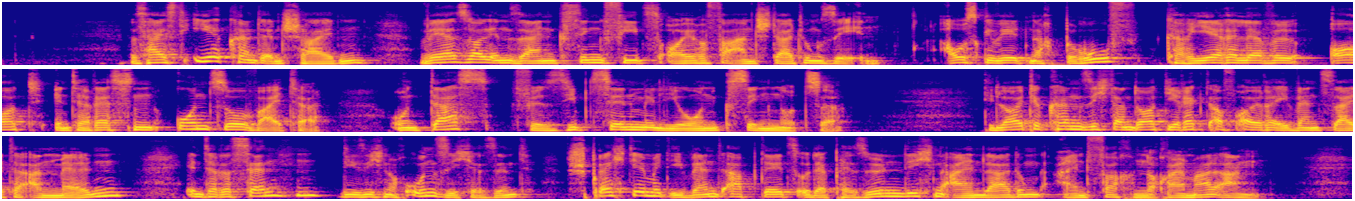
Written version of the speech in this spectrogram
Das heißt, ihr könnt entscheiden, wer soll in seinen Xing-Feeds eure Veranstaltung sehen. Ausgewählt nach Beruf, Karrierelevel, Ort, Interessen und so weiter. Und das für 17 Millionen Xing-Nutzer. Die Leute können sich dann dort direkt auf eurer Eventseite anmelden. Interessenten, die sich noch unsicher sind, sprecht ihr mit Event-Updates oder persönlichen Einladungen einfach noch einmal an.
